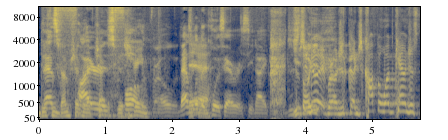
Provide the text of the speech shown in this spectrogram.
do That's some dumb shit fire as fuck, stream. bro. That's one of the Yeah. coolest I've ever seen. I just You should do it, bro. Just, just cop a webcam, just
